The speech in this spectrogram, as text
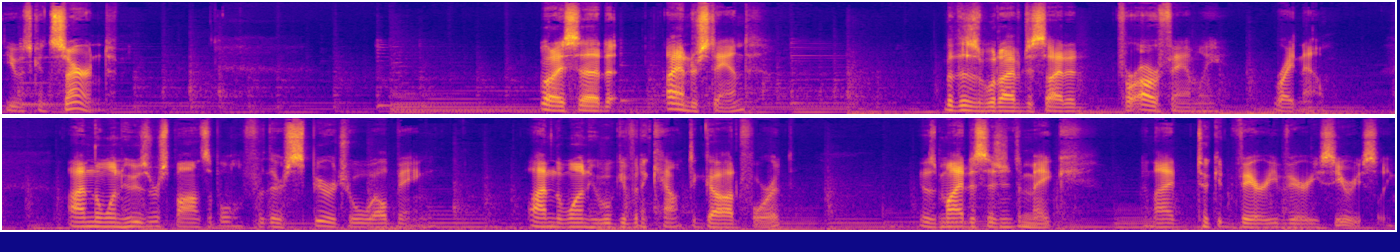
He was concerned. But I said, I understand. But this is what I've decided for our family right now. I'm the one who's responsible for their spiritual well being. I'm the one who will give an account to God for it. It was my decision to make, and I took it very, very seriously.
